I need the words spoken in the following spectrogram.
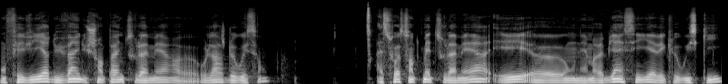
on fait vieillir du vin et du champagne sous la mer au large de Ouessant à 60 mètres sous la mer et euh, on aimerait bien essayer avec le whisky.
